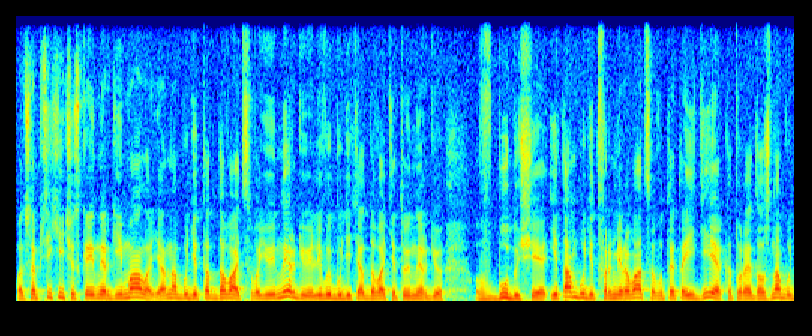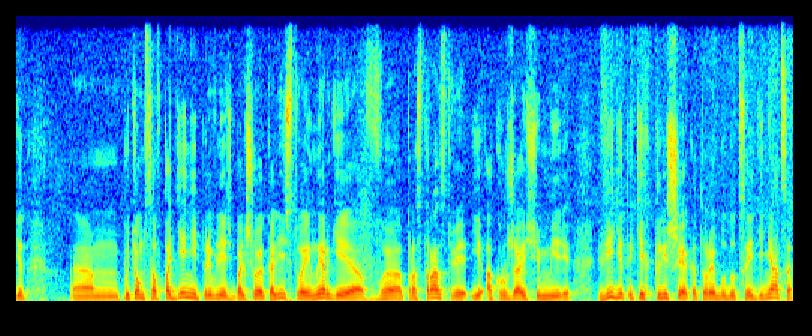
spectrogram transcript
Потому что психической энергии мало, и она будет отдавать свою энергию, или вы будете отдавать эту энергию в будущее, и там будет формироваться вот эта идея, которая должна будет эм, путем совпадений привлечь большое количество энергии в пространстве и окружающем мире в виде таких клише, которые будут соединяться,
